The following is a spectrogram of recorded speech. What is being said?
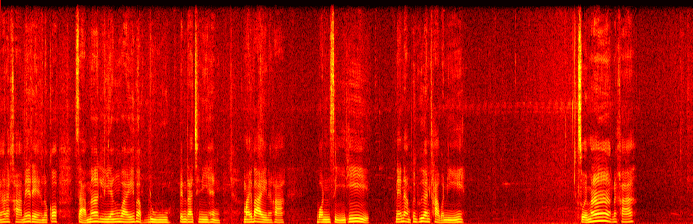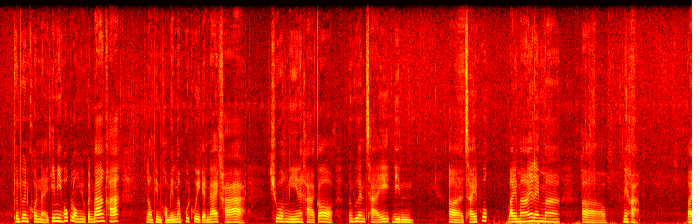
นะราคาไม่แรงแล้วก็สามารถเลี้ยงไว้แบบดูเป็นราชินีแห่งไม้ใบนะคะ บอลสีที่แนะนำเพื่อนๆค่ะวันนี้ สวยมากนะคะ เพื่อนๆคนไหนที่มีฮกลงอยู่กันบ้างคะลองพิมพ์คอมเมนต์มาพูดคุยกันได้ค่ะ ช่วงนี้นะคะก็เพื่อนๆใช้ดินใช้พวกใบไม้อะไรมาเนี่ยค่ะ ไว้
